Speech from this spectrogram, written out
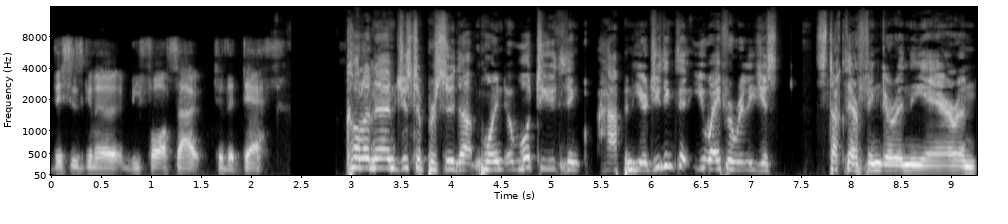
this is going to be fought out to the death. Colin, um, just to pursue that point, what do you think happened here? Do you think that UEFA really just stuck their finger in the air and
